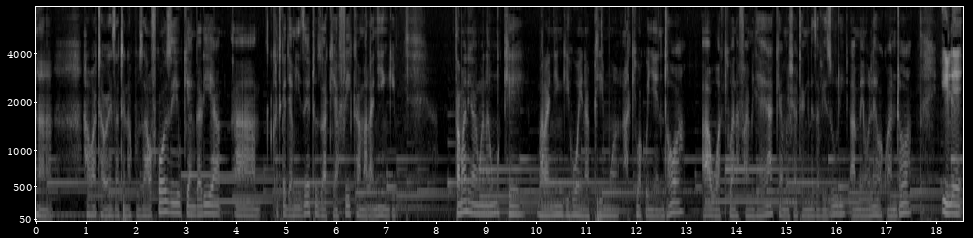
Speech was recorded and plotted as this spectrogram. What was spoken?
uh, hawataweza tena kuzaa. Of course ukiangalia uh, katika jamii zetu za kiafrika mara nyingi thamani ya mwanamke mara nyingi huwa inapimwa akiwa kwenye ndoa au akiwa na familia yake ameshatengeneza vizuri ameolewa kwa ndoa ile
